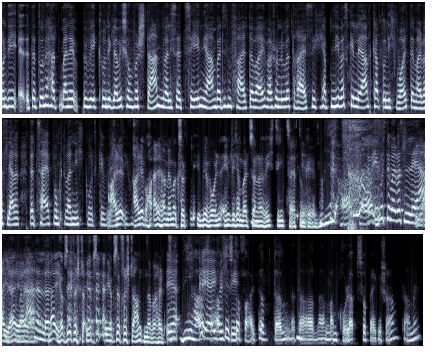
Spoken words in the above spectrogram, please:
und ich, der Turner hat meine Beweggründe, glaube ich, schon verstanden, weil ich seit zehn Jahren bei diesem Falter war. Ich war schon über 30. Ich habe nie was gelernt gehabt und ich wollte mal was lernen. Der Zeitpunkt war nicht gut gewesen. Alle, alle, alle haben immer gesagt, wir wollen endlich einmal zu einer richtigen Zeitung ja. gehen. Ne? Wie hart Ich musste mal was lernen ja, ja, ja, von anderen Leuten. Nein, ich habe es ja, versta ich hab's ja verstanden, aber halt. Wie hart ja, ist der Falter dann da am Kollaps vorbeigeschaut, Damen?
